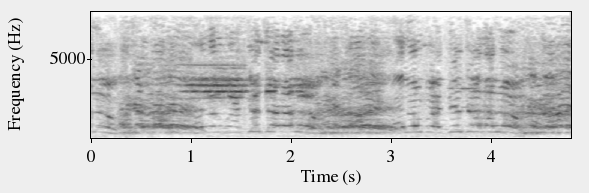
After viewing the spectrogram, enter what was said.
తీసుకొచ్చి మీరు న్యాయం జరపండి మీరు న్యాయం ఉంటే న్యాయం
